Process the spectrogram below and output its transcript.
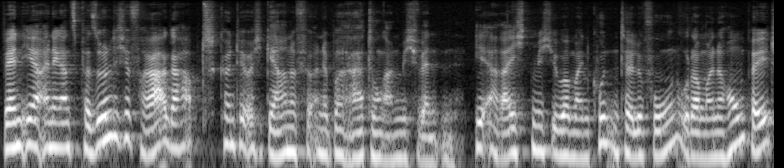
Wenn ihr eine ganz persönliche Frage habt, könnt ihr euch gerne für eine Beratung an mich wenden. Ihr erreicht mich über mein Kundentelefon oder meine Homepage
